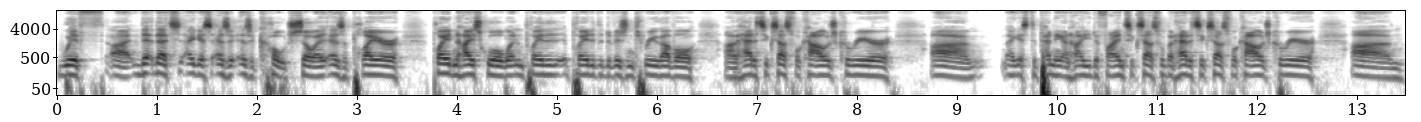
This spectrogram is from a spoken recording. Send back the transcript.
with uh, th- that's I guess as a, as a coach. So as a player, played in high school, went and played played at the Division three level, uh, had a successful college career. Um, I guess depending on how you define successful, but had a successful college career. Um,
